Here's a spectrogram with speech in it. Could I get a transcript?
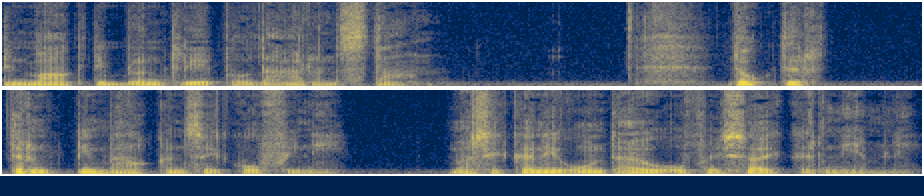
en maak die blinklepel daarin staan. Dokter drink nie melk in sy koffie nie, maar sy kan nie onthou of hy suiker neem nie.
